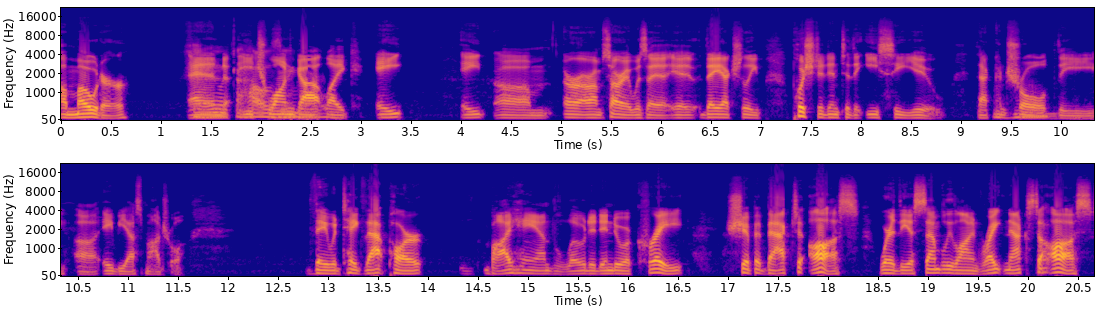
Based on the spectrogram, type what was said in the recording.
a motor, and like each one got or- like eight eight um or, or i'm sorry it was a it, they actually pushed it into the ecu that Mm-hmm. controlled the uh, abs module they would take that part by hand load it into a crate ship it back to us where the assembly line right next to us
